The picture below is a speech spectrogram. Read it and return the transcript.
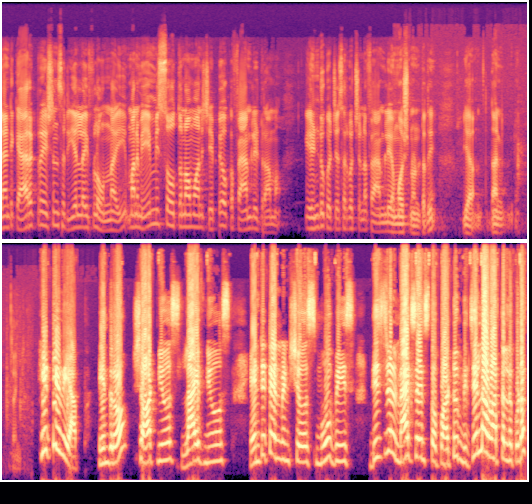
ఇలాంటి క్యారెక్టరేషన్స్ రియల్ లైఫ్లో ఉన్నాయి. మనం ఏం మిస్ అవుతున్నామో అని చెప్పి ఒక ఫ్యామిలీ డ్రామా. ఎండుకు వచ్చేసరికి చిన్న ఫ్యామిలీ ఎమోషన్ ఉంటుంది. యా దానికి thank you hit TV app. ఇందులో short news live news entertainment shows movies digital మ్యాగజైన్స్తో పాటు మీ జిల్లా వార్తలను కూడా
